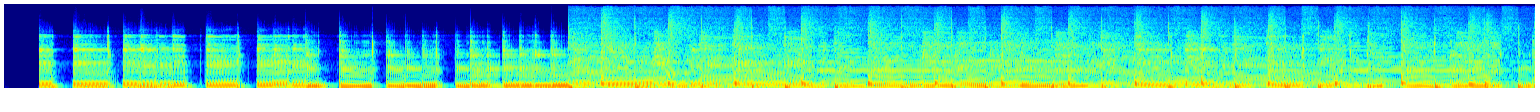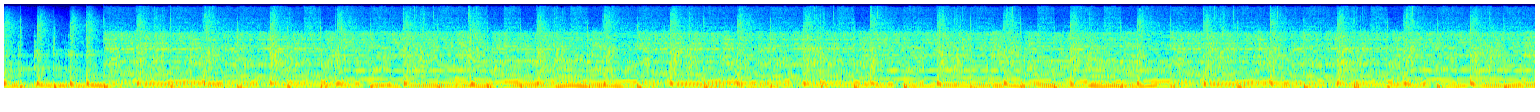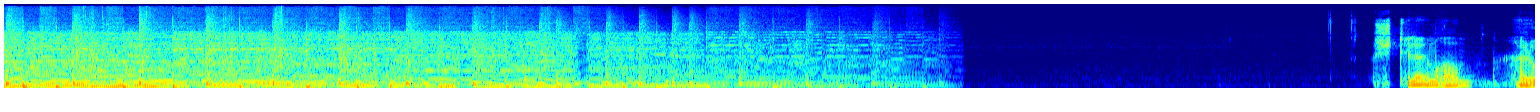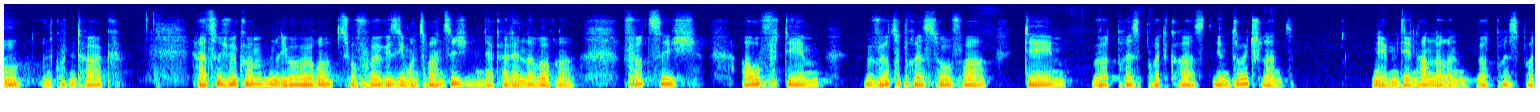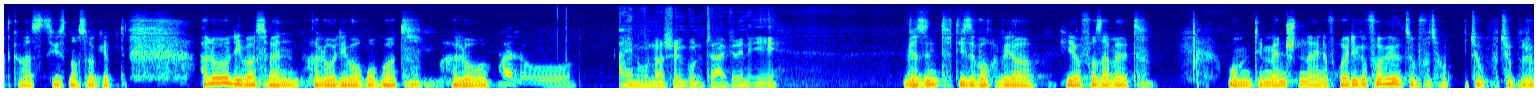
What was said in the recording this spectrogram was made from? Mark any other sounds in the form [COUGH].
Stille im Raum. Hallo und guten Tag. Herzlich willkommen, liebe Hörer, zur Folge 27 in der Kalenderwoche 40 auf dem WordPress-Sofa, dem WordPress-Podcast in Deutschland. Neben den anderen WordPress-Podcasts, die es noch so gibt. Hallo, lieber Sven. Hallo, lieber Robert. Hallo. Hallo. Einen wunderschönen guten Tag, René. Wir sind diese Woche wieder hier versammelt, um dem Menschen eine freudige Folge zu, zu, zu,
